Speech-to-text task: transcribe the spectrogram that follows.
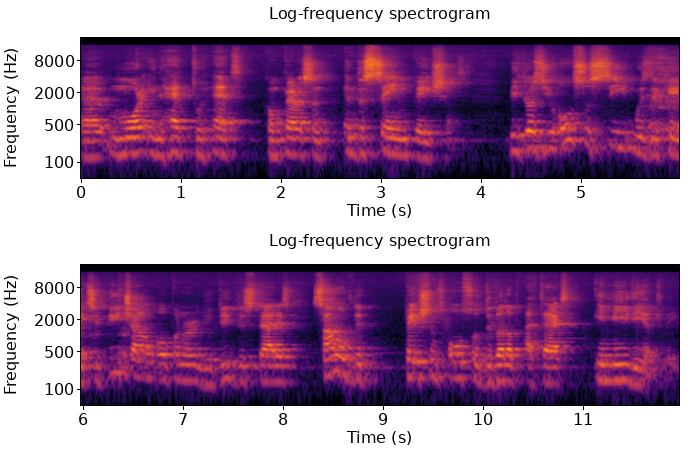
uh, more in head-to-head comparison in the same patients. Because you also see with the KCP channel opener, you did the studies, some of the patients also develop attacks immediately.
